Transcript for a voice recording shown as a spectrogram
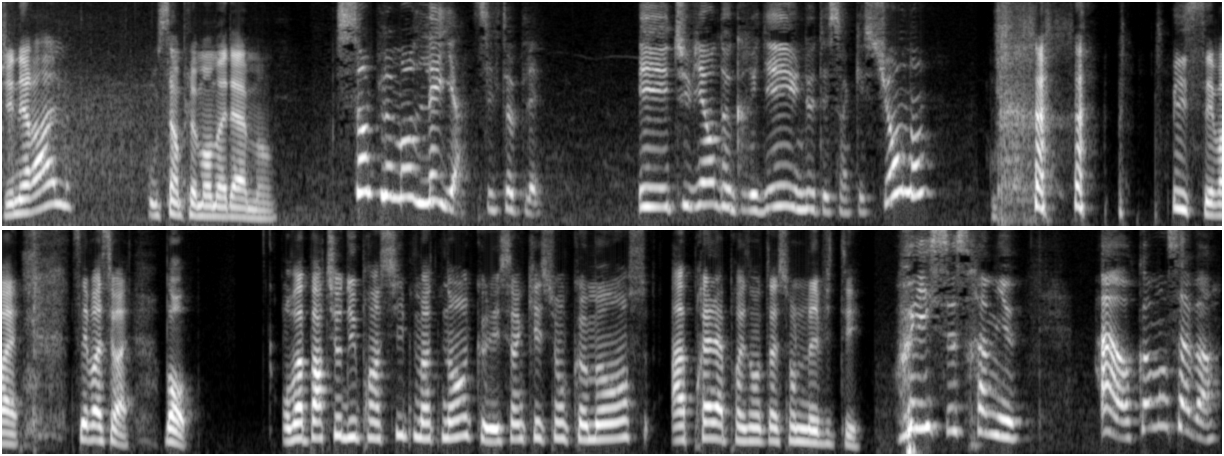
Générale Ou simplement madame? Simplement Leia, s'il te plaît. Et tu viens de griller une de tes cinq questions, non? Oui, c'est vrai. C'est vrai, c'est vrai. Bon, on va partir du principe maintenant que les cinq questions commencent après la présentation de l'invité. Oui, ce sera mieux. Alors, comment ça va?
